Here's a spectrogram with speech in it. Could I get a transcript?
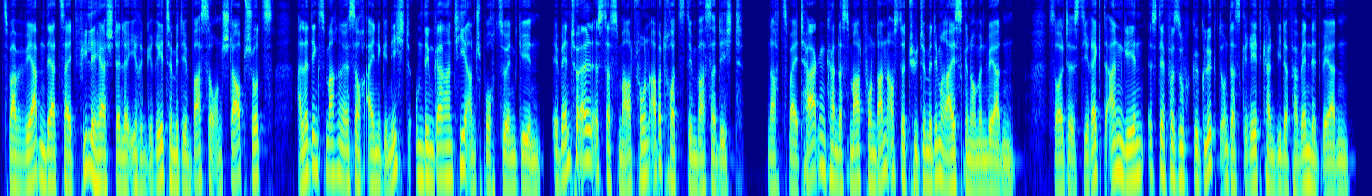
Zwar bewerben derzeit viele Hersteller ihre Geräte mit dem Wasser- und Staubschutz, allerdings machen es auch einige nicht, um dem Garantieanspruch zu entgehen. Eventuell ist das Smartphone aber trotzdem wasserdicht. Nach zwei Tagen kann das Smartphone dann aus der Tüte mit dem Reis genommen werden. Sollte es direkt angehen, ist der Versuch geglückt und das Gerät kann wieder verwendet werden.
